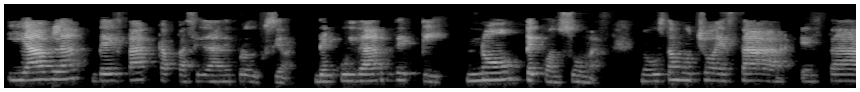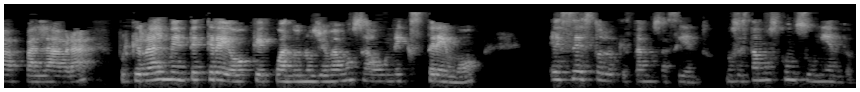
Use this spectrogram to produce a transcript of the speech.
y habla de esta capacidad de producción, de cuidar de ti, no te consumas. Me gusta mucho esta, esta palabra porque realmente creo que cuando nos llevamos a un extremo, es esto lo que estamos haciendo. Nos estamos consumiendo,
